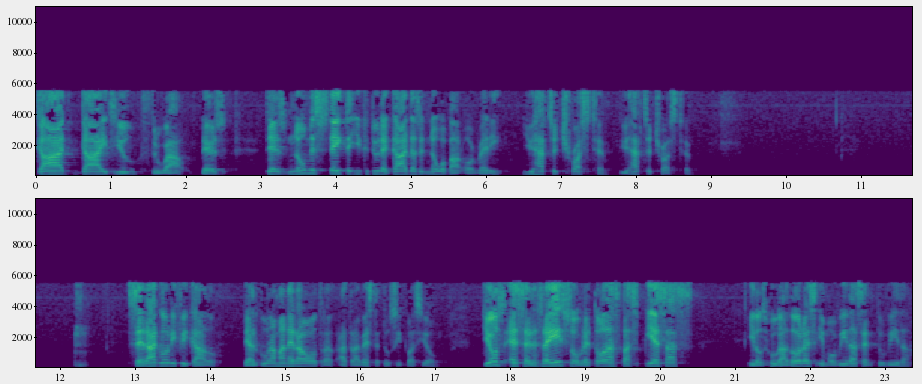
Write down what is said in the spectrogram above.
God guides you throughout. There's, there's no mistake that you could do that God doesn't know about already. You have to trust Him. You have to trust Him. Será glorificado de alguna manera u otra a través de tu situación. Dios es el rey sobre todas las piezas y los jugadores y movidas en tu vida.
